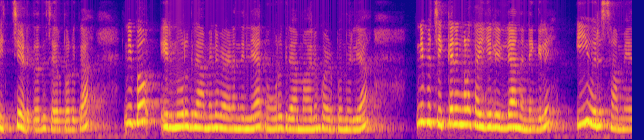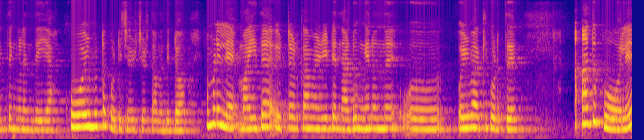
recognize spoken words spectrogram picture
പിച്ചെടുത്തത് ചേർത്ത് കൊടുക്കുക. ഇനിയിപ്പോൾ ഇരുന്നൂറ് ഗ്രാമിന് വേണമെന്നില്ല നൂറ് ഗ്രാമാലും കുഴപ്പമൊന്നുമില്ല. ഇനിയിപ്പോൾ ചിക്കൻ നിങ്ങളെ കയ്യിലില്ല എന്നുണ്ടെങ്കിൽ ഈ ഒരു സമയത്ത് നിങ്ങൾ എന്ത് ചെയ്യുക കോഴിമുട്ട പൊട്ടിച്ചൊഴിച്ചെടുത്താൽ മതി കേട്ടോ നമ്മളില്ലേ മൈദ ഇട്ടെടുക്കാൻ വേണ്ടിയിട്ട് നടു ഇങ്ങനെ ഒന്ന് ഒഴിവാക്കി കൊടുത്ത് അതുപോലെ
